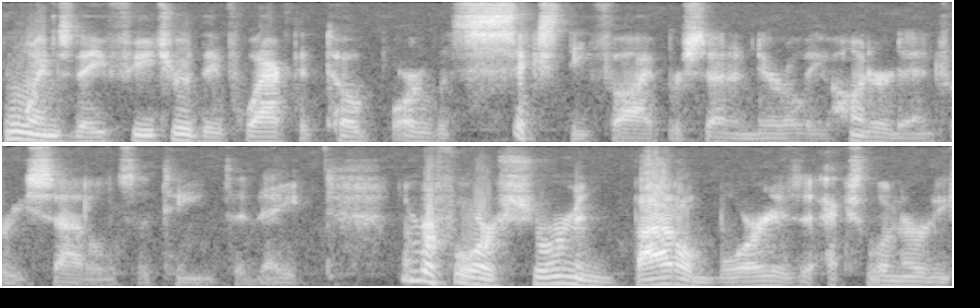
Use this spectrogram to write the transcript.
Wednesday feature. They've whacked the tote board with 65% of nearly 100 entries saddles the team to date. Number four, Sherman Battle Board is excellent early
